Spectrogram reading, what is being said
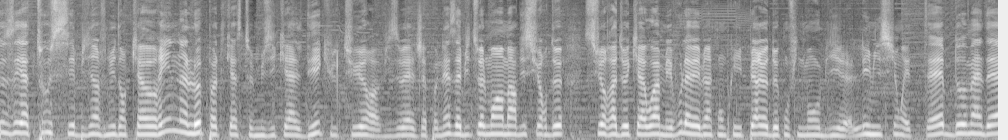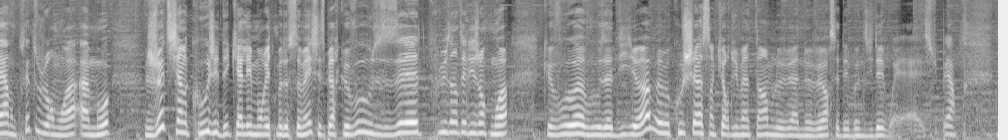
toutes et à tous et bienvenue dans Kaorin, le podcast musical des cultures visuelles japonaises, habituellement un mardi sur deux sur Radio Kawa, mais vous l'avez bien compris, période de confinement oblige, l'émission est hebdomadaire, donc c'est toujours moi, Amo. Je tiens le coup, j'ai décalé mon rythme de sommeil, j'espère que vous, êtes plus intelligent que moi, que vous vous a dit ah, me coucher à 5h du matin, me lever à 9h, c'est des bonnes idées, ouais, super.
